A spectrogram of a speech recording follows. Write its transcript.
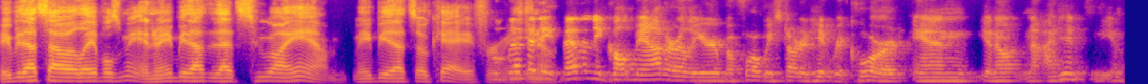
Maybe that's how it labels me, and maybe that that's who I am. Maybe that's okay for Well, me. you Bethany, know. Bethany called me out earlier before we started hit record, and you know, I didn't. You know,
